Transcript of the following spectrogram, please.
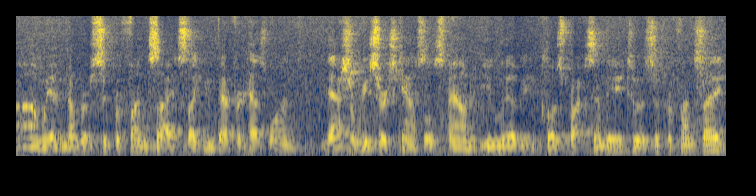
Um, we have a number of Superfund sites, like New Bedford has one. The National Research Council has found if you live in close proximity to a Superfund site,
